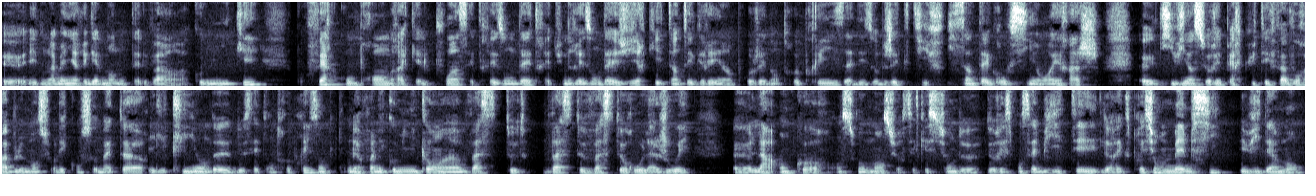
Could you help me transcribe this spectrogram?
euh, et dans la manière également dont elle va communiquer faire comprendre à quel point cette raison d'être est une raison d'agir qui est intégrée à un projet d'entreprise, à des objectifs, qui s'intègre aussi en RH, euh, qui vient se répercuter favorablement sur les consommateurs et les clients de, cette entreprise. Donc, enfin, les communicants ont un vaste, vaste, vaste rôle à jouer. Euh, là encore, en ce moment, sur ces questions de, responsabilité et de leur expression, même si, évidemment,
